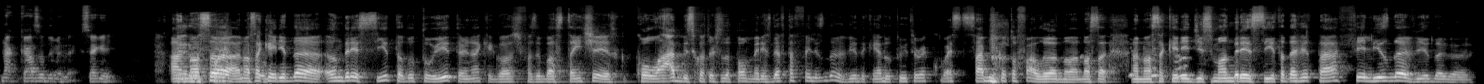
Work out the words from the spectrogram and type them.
na casa do Emelec. Segue aí. A nossa, a nossa querida Andressita do Twitter, né, que gosta de fazer bastante collabs com a torcida palmeirense, deve estar feliz da vida. Quem é do Twitter sabe do que eu tô falando. A nossa, a nossa queridíssima Andressita deve estar feliz da vida agora.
